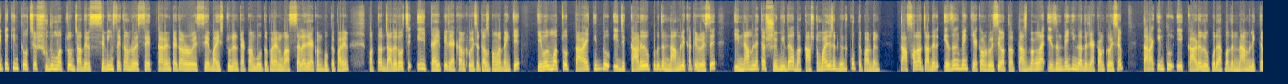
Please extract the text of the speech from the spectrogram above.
এটি কিন্তু হচ্ছে শুধুমাত্র যাদের সেভিংস অ্যাকাউন্ট রয়েছে, কারেন্ট অ্যাকাউন্ট রয়েছে বা স্টুডেন্ট অ্যাকাউন্ট বলতে পারেন বা স্যালারি অ্যাকাউন্ট বলতে পারেন, অর্থাৎ যাদের হচ্ছে এই টাইপের অ্যাকাউন্ট রয়েছে ডাচ বাংলা ব্যাংকে কেবলমাত্র তারাই কিন্তু এই যে কার্ডের উপরে যে নাম লেখাটি রয়েছে, এই নাম লেখার সুবিধা বা কাস্টমাইজেশন কিন্তু করতে পারবেন। তাছাড়া যাদের এজেন্ট ব্যাংক অ্যাকাউন্ট রয়েছে, অর্থাৎ ডাচ বাংলা এজেন্ট ব্যাংকিং যাদের অ্যাকাউন্ট রয়েছে, তারা কিন্তু এই কার্ডের উপরে আপনাদের নাম লিখতে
